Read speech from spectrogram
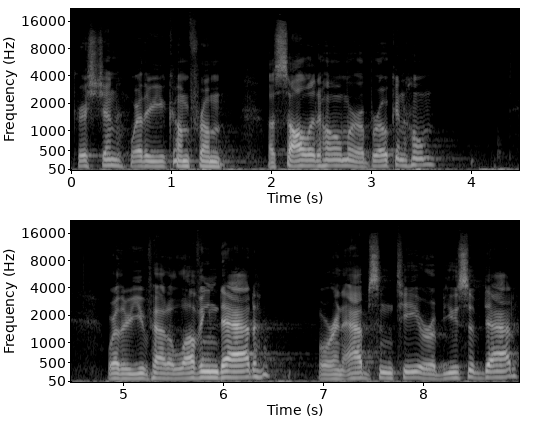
Christian, whether you come from a solid home or a broken home, whether you've had a loving dad or an absentee or abusive dad,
